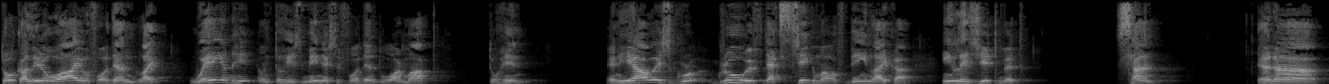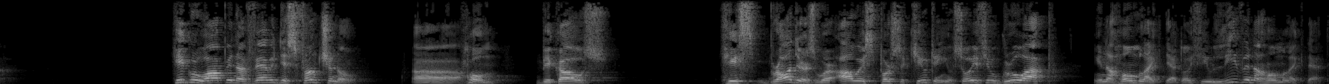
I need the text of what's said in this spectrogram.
Took a little while for them, like way into his ministry, for them to warm up to him. And he always grew, grew with that stigma of being like a illegitimate son. And uh, he grew up in a very dysfunctional uh, home because his brothers were always persecuting you. So if you grew up in a home like that, or if you live in a home like that,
